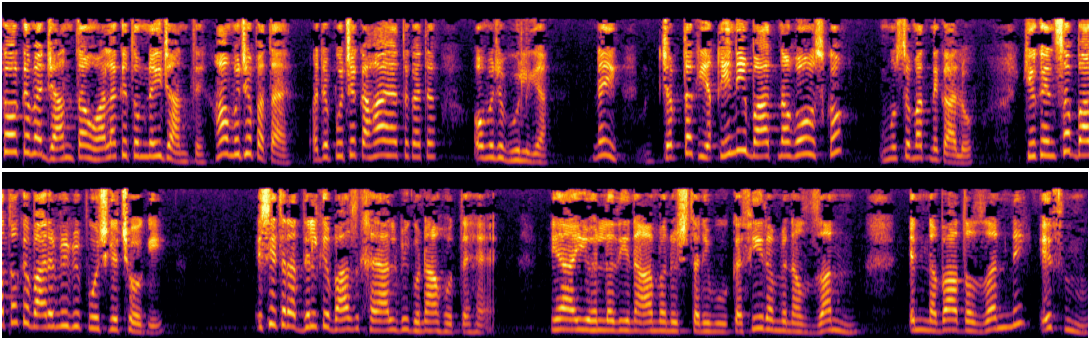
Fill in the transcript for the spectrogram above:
کہو کہ میں جانتا ہوں، حالانکہ تم نہیں جانتے۔ ہاں مجھے پتا ہے۔ اور جب پوچھے کہاں ہے، تو کہتے او مجھے بھول گیا۔ نہیں، جب تک یقینی بات نہ ہو اس کو، مجھ سے مت نکالو۔ کیونکہ ان سب باتوں کے بارے میں بھی پوچھ گچھ ہوگی۔ اسی طرح دل کے بعض خیال بھی گناہ ہوتے ہیں۔ یا الذین آمنوا اجتنبوا کثیرا من الظن، ان بعض الظن اثم۔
